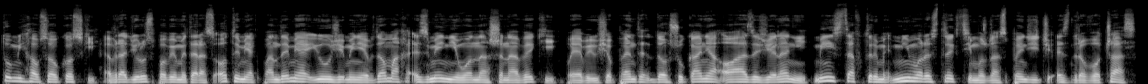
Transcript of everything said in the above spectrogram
Tu Michał Sałkowski. W Radiu Luz powiemy teraz o tym, jak pandemia i uziemienie w domach zmieniło nasze nawyki. Pojawił się pęd do szukania oazy zieleni, miejsca, w którym mimo restrykcji można spędzić zdrowo czas.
